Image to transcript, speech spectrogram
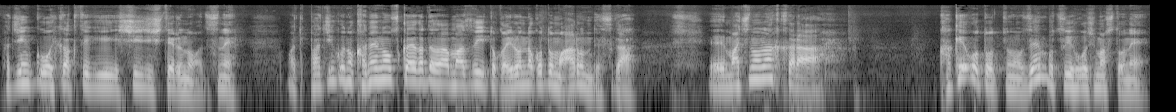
パチンコを比較的支持してるのはですねパチンコの金の使い方がまずいとかいろんなこともあるんですが、えー、街の中から賭け事っていうのを全部追放しますとね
